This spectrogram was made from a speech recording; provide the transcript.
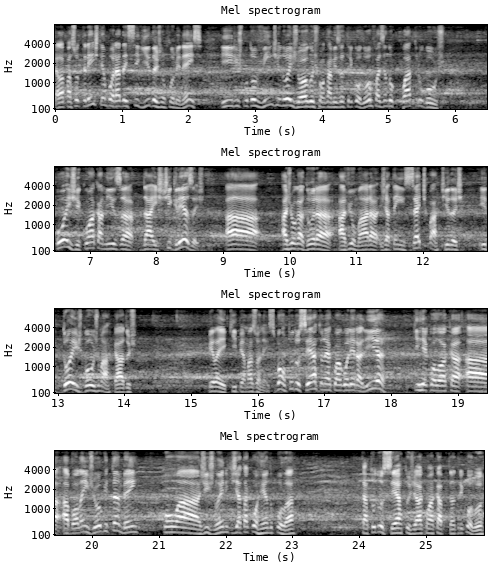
Ela passou três temporadas seguidas no Fluminense e disputou 22 jogos com a camisa tricolor, fazendo quatro gols. Hoje, com a camisa das Tigresas, a, a jogadora, a Vilmara, já tem sete partidas e dois gols marcados pela equipe amazonense. Bom, tudo certo, né? Com a goleira Lia, que recoloca a, a bola em jogo, e também com a Gislaine, que já está correndo por lá Tá tudo certo já com a capitã tricolor.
